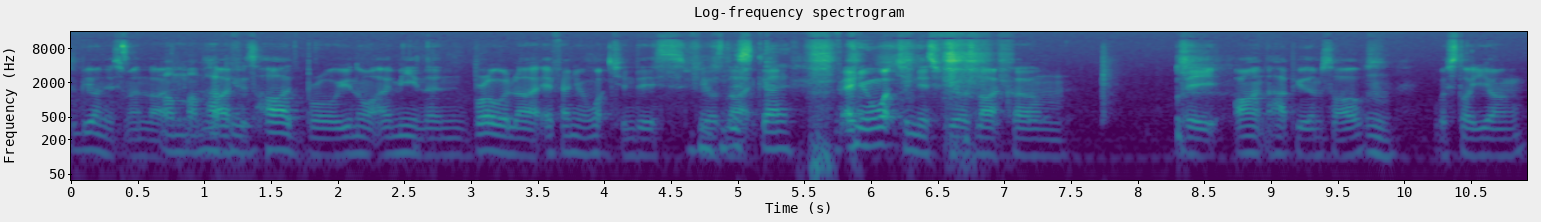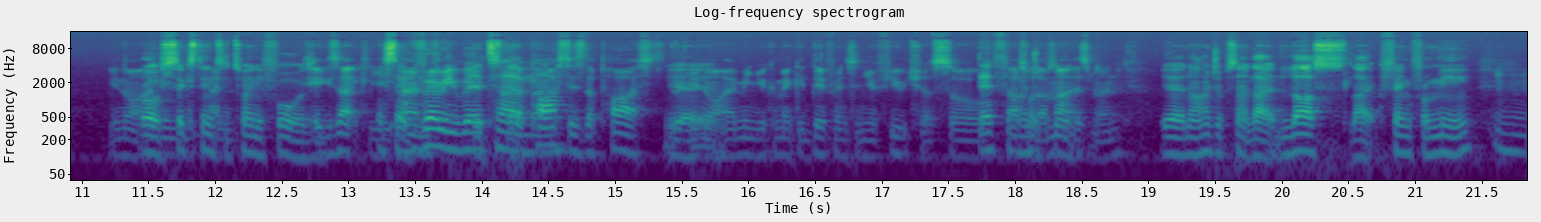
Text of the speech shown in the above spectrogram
To be honest, man, like I'm- I'm life happy is hard, bro. You know what I mean? And bro, like if anyone watching this feels this like guy. if anyone watching this feels like um they aren't happy with themselves, Mm. we're still young. You know, what Bro, I mean? 16 to 24 is exactly. It's a and very weird time, The man. past is the past. Yeah, you yeah. know what I mean. You can make a difference in your future. So Definitely. that's what that 100%. matters, man. Yeah, no, 100%. Like, last, like, thing from me, hmm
